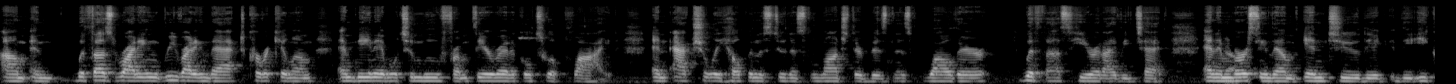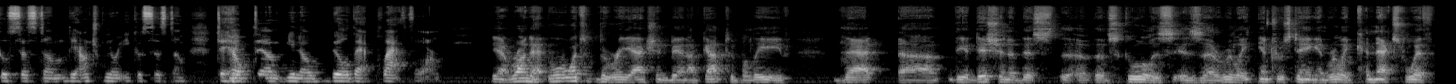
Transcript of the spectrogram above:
um, and with us writing, rewriting that curriculum and being able to move from theoretical to applied, and actually helping the students launch their business while they're with us here at Ivy Tech and immersing yeah. them into the the ecosystem, the entrepreneur ecosystem, to help yeah. them, you know, build that platform. Yeah, Ronda, what's the reaction been? I've got to believe that uh, the addition of this uh, of school is is uh, really interesting and really connects with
